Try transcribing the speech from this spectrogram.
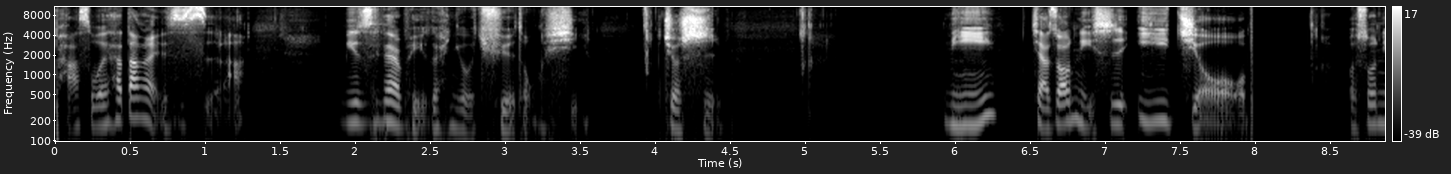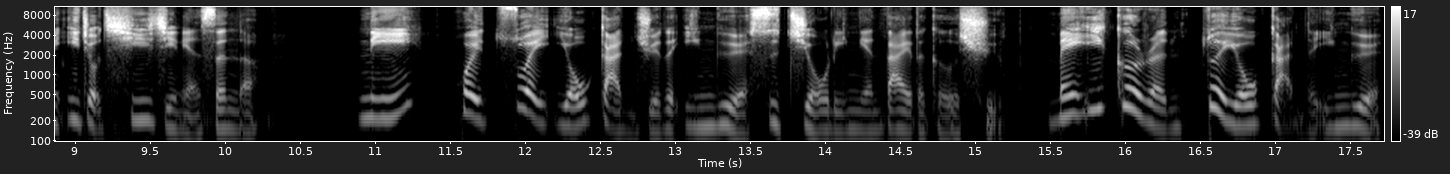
pass away 他当然也是死了。Music therapy 有一个很有趣的东西，就是你假装你是一九，我说你一九七几年生的，你 会最有感觉的音乐是九零年代的歌曲。每一个人最有感的音乐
